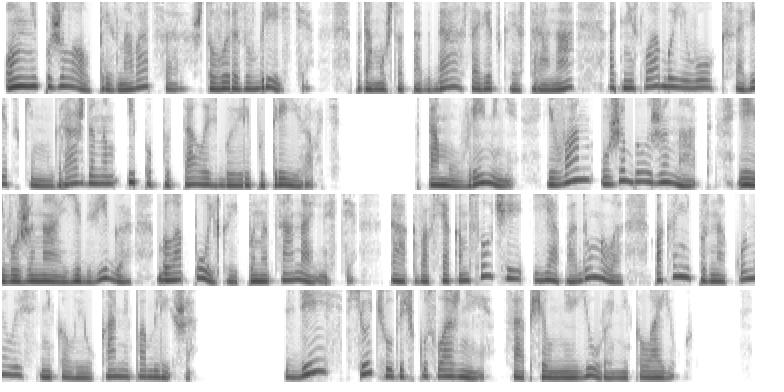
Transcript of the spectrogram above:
Он не пожелал признаваться, что вырос в Бресте, потому что тогда советская сторона отнесла бы его к советским гражданам и попыталась бы репатриировать. К тому времени Иван уже был женат, и его жена Едвига была полькой по национальности. Так, во всяком случае, я подумала, пока не познакомилась с Николаюками поближе. «Здесь все чуточку сложнее», — сообщил мне Юра Николаюк.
